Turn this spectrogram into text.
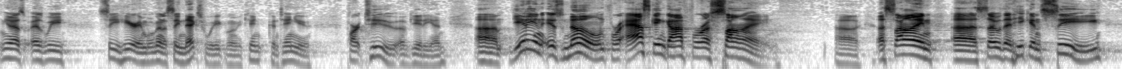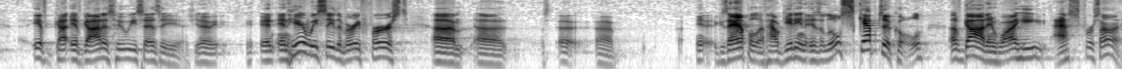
You know, as, as we see here, and we're going to see next week when we continue part two of Gideon, um, Gideon is known for asking God for a sign uh, a sign uh, so that he can see if God, if God is who he says he is. You know, and, and here we see the very first um, uh, uh, uh example of how Gideon is a little skeptical of God and why he asks for signs.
